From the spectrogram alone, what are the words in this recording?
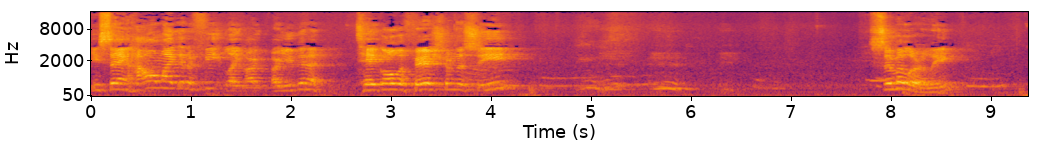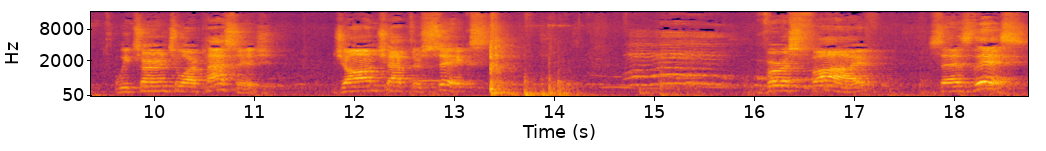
He's saying, How am I going to feed? Like, are, are you going to take all the fish from the sea? Similarly, we turn to our passage John chapter 6, verse 5 says this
